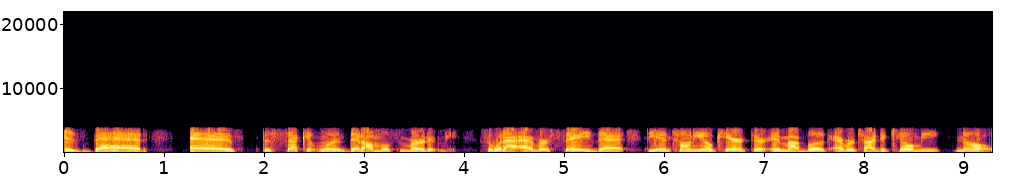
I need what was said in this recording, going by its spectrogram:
as bad as the second one that almost murdered me. So would I ever say that the Antonio character in my book ever tried to kill me? No.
